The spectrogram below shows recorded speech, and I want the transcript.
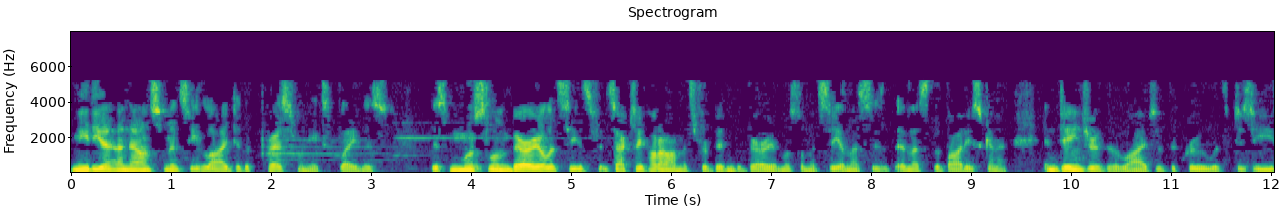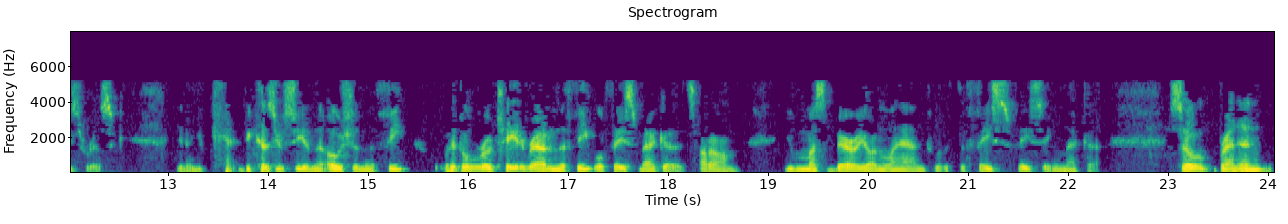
media announcements. He lied to the press when he explained this this Muslim burial at sea. It's, it's actually haram. It's forbidden to bury a Muslim at sea unless unless the body's going to endanger the lives of the crew with disease risk. You know, you can't because you see in the ocean the feet it'll rotate around and the feet will face Mecca. It's haram. You must bury on land with the face facing Mecca. So Brennan,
